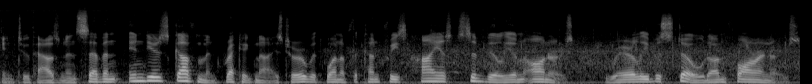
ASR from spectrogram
In 2007, India's government recognized her with one of the country's highest civilian honors, rarely bestowed on foreigners.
